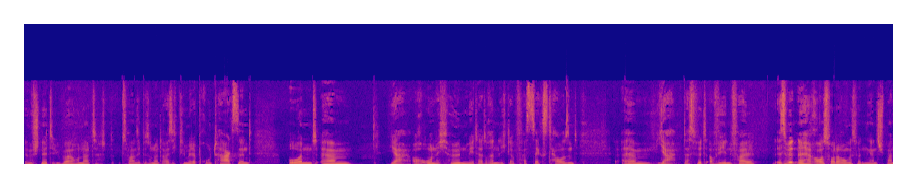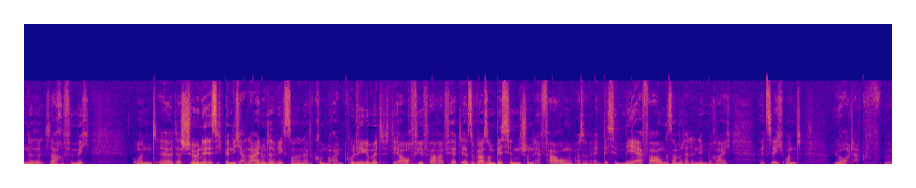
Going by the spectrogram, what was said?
im Schnitt über 120 bis 130 Kilometer pro Tag sind und ähm, ja, auch ohne Höhenmeter drin, ich glaube fast 6000. Ähm, ja, das wird auf jeden Fall, es wird eine Herausforderung, es wird eine ganz spannende Sache für mich. Und äh, das Schöne ist, ich bin nicht allein unterwegs, sondern da kommt noch ein Kollege mit, der auch viel Fahrrad fährt, der sogar so ein bisschen schon Erfahrung, also ein bisschen mehr Erfahrung gesammelt hat in dem Bereich als ich. Und ja, da, äh,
